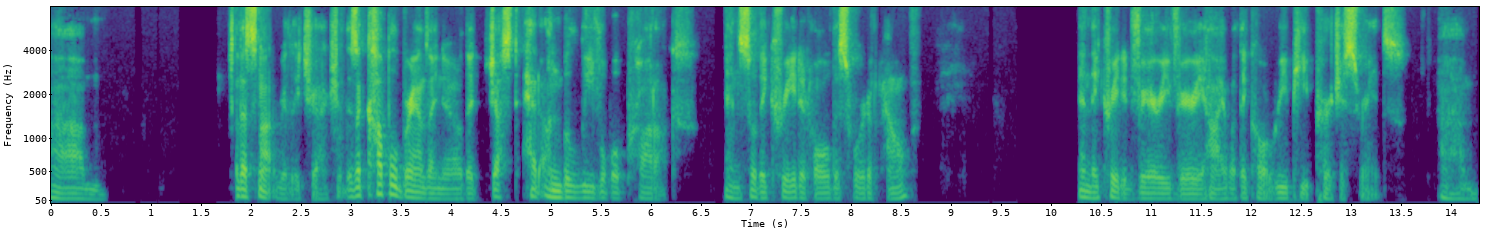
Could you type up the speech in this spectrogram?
um that's not really true actually. There's a couple brands I know that just had unbelievable products. And so they created all this word of mouth. And they created very, very high, what they call repeat purchase rates. Um,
